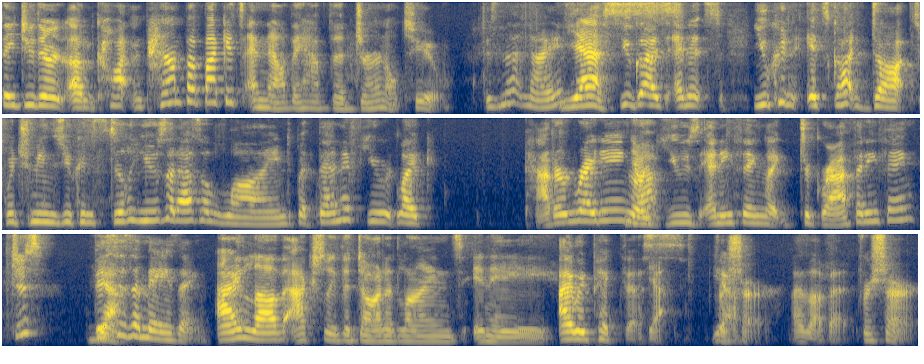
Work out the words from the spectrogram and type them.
they do their um, cotton pampa buckets, and now they have the journal too. isn't that nice? Yes, You guys, and it's you can it's got dots, which means you can still use it as a lined, but then if you're like pattern writing Yeah. or use anything like to graph anything, just this Yeah. is amazing. I love actually the dotted lines in a I would pick this. Yeah, for sure. I love it. for sure.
